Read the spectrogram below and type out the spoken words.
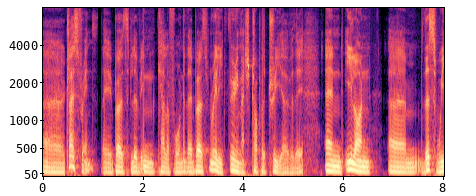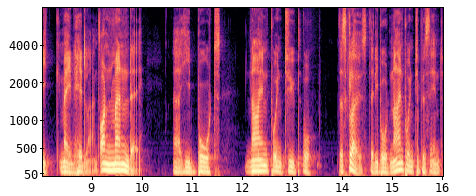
uh, close friends. They both live in California. They're both really very much top of the tree over there. And Elon um, this week made headlines. On Monday, uh, he bought 9.2, or disclosed that he bought 9.2%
